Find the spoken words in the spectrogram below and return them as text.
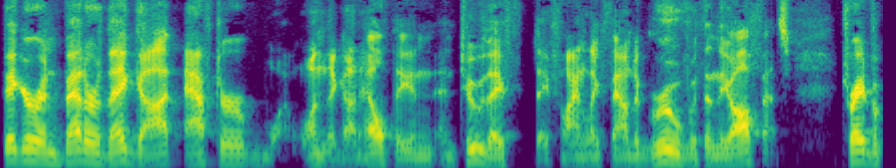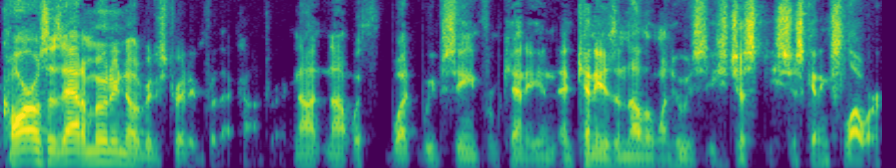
bigger and better they got after one, they got healthy, and, and two, they they finally found a groove within the offense. Trade Vaccaro says Adam Mooney. Nobody's trading for that contract. Not not with what we've seen from Kenny. And, and Kenny is another one who's he's just he's just getting slower.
